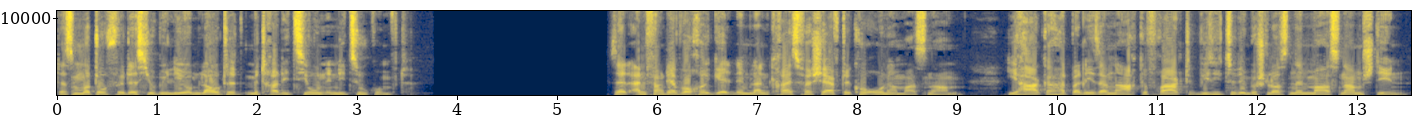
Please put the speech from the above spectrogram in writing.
Das Motto für das Jubiläum lautet Mit Tradition in die Zukunft. Seit Anfang der Woche gelten im Landkreis verschärfte Corona-Maßnahmen. Die Hake hat bei Lesern nachgefragt, wie sie zu den beschlossenen Maßnahmen stehen.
